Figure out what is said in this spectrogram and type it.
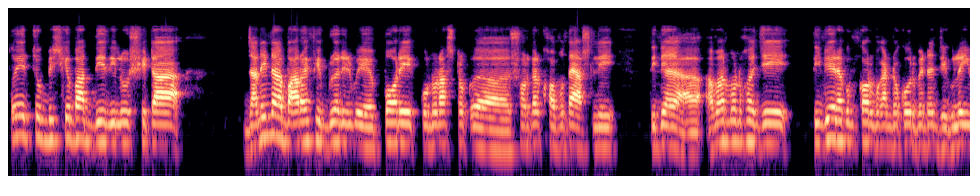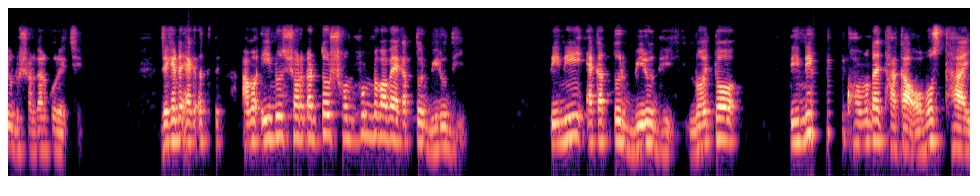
তো এই চব্বিশকে বাদ দিয়ে দিল সেটা, জানি না, বারোই ফেব্রুয়ারির পরে কোন রাষ্ট্র সরকার ক্ষমতায় আসলে তিনি আমার মনে হয় যে তিনি এরকম কর্মকাণ্ড করবে না যেগুলো ইউনুস সরকার করেছে। যেখানে আমার ইউনুস সরকার তো সম্পূর্ণভাবে একাত্তর বিরোধী। তিনি একাত্তর বিরোধী, নয়তো তিনি ক্ষমতায় থাকা অবস্থায়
